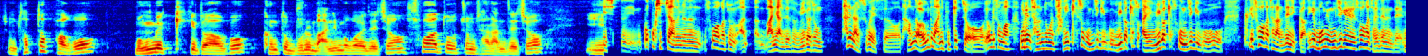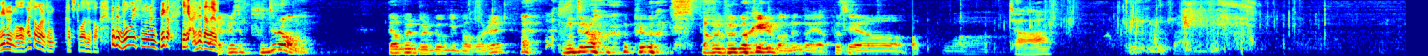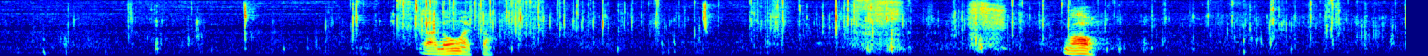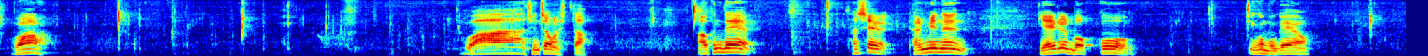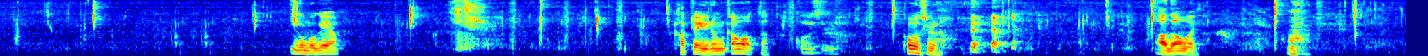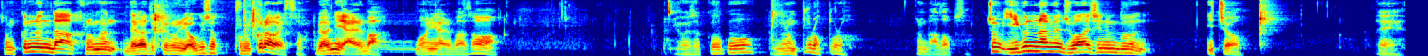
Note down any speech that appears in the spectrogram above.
좀 텁텁하고 목 맥히기도 하고 그럼 또 물을 많이 먹어야 되죠. 소화도 좀 잘 안 되죠. 이 꺾고 씹지 않으면 소화가 좀 안- 많이 안 돼서 위가 좀 탈이 날 수가 있어요. 다음날 얼굴 많이 붓겠죠. 여기서 막 우리 장동안 장이 계속 움직이고 위가 계속 아니 위가 계속 움직이고 그게 소화가 잘 안 되니까 이게 몸이 움직여야 소화가 잘 되는데 위를 뭐 활성화를 좀 같이 도와줘서 근데 누워 있으면 위가 이게 안 되잖아요. 그래서 부드러운 더블 불고기 버거를 부드러운 불고기 더블 불고기를 먹는 거예요. 보세요. 자. 야 너무 맛있다. 와우. 와. 와, 진짜 맛있다. 아, 근데 사실 별미는 얘를 먹고 이거 뭐게요? 이거 뭐게요? 갑자기 이름 까먹었다. 콘슬러. 코슬러. 아 너무 맛있어. 아, 좀 끓는다 그러면 내가 듣기로는 여기서 불을 끄라고 했어. 면이 얇아. 면이 얇아서 여기서 끄고 그럼 불어 불어. 그럼 맛 없어. 좀 익은 라면 좋아하시는 분 있죠? 네.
